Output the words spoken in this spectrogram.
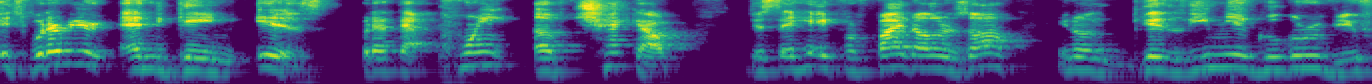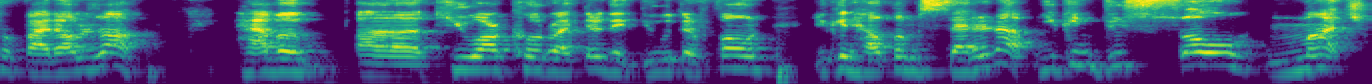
it's whatever your end game is. But at that point of checkout, just say, hey, for five dollars off, you know, get leave me a Google review for five dollars off. Have a, a QR code right there. They do with their phone. You can help them set it up. You can do so much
